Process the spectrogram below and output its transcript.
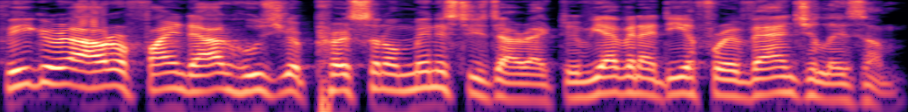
figure out or find out who's your personal ministries director. If you have an idea for evangelism,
